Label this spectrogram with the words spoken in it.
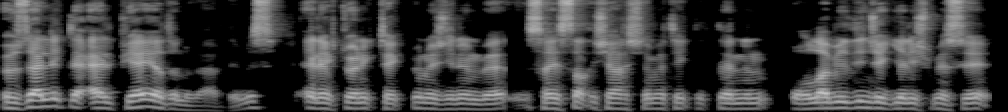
özellikle LPI adını verdiğimiz elektronik teknolojinin ve sayısal işaretleme tekniklerinin olabildiğince gelişmesi,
